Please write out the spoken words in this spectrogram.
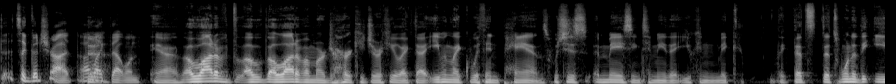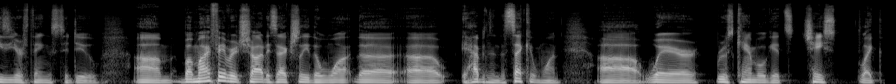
It's a good shot. I like that one. Yeah, a lot of a, a lot of them are herky jerky like that, even like within pans, which is amazing to me that you can make like that's that's one of the easier things to do. Um, but my favorite shot is actually the one the uh, it happens in the second one uh, where Bruce Campbell gets chased like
